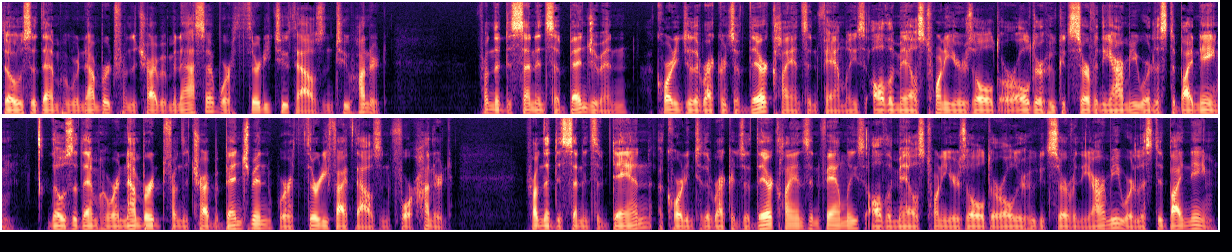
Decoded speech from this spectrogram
Those of them who were numbered from the tribe of Manasseh were 32,200. From the descendants of Benjamin, according to the records of their clans and families, all the males 20 years old or older who could serve in the army were listed by name. Those of them who were numbered from the tribe of Benjamin were 35,400. From the descendants of Dan, according to the records of their clans and families, all the males 20 years old or older who could serve in the army were listed by name.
